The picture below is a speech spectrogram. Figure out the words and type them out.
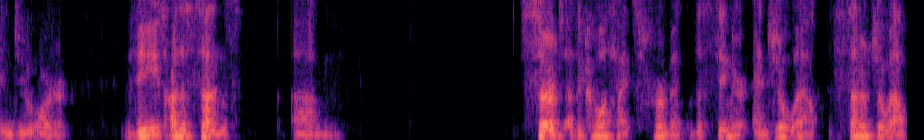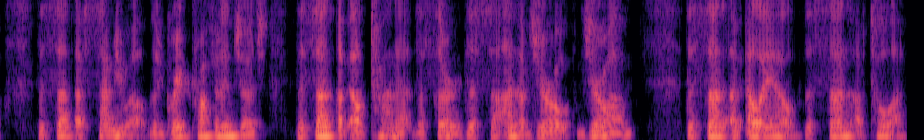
in due order. These are the sons um, served of the Kohathites Herman, the singer, and Joel, the son of Joel, the son of Samuel, the great prophet and judge, the son of Elkanah, the third, the son of Jero- Jeroam, the son of Eliel, the son of Toa,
